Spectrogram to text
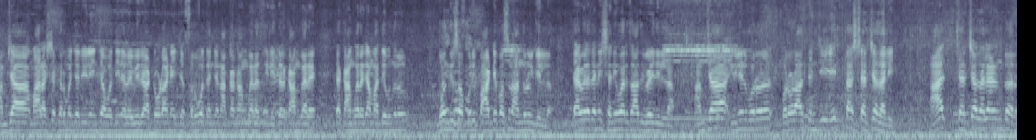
आमच्या महाराष्ट्र कर्मचारी युनियनच्या वतीने रवी राठोड आणि सर्व त्यांच्या नाका कामगार असतील इतर कामगार आहे त्या कामगारांच्या माध्यमातून दोन दिवसापूर्वी पहाटेपासून आंदोलन केलं त्यावेळेला त्यांनी शनिवारचा आज वेळ दिला आमच्या युनियनबरोबर बरोबर आज त्यांची एक तास चर्चा झाली. आज चर्चा झाल्यानंतर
